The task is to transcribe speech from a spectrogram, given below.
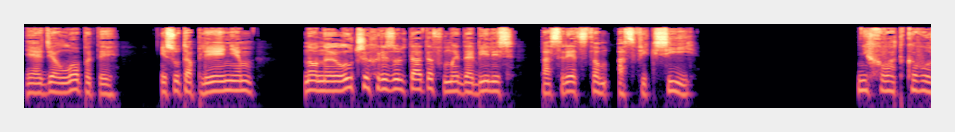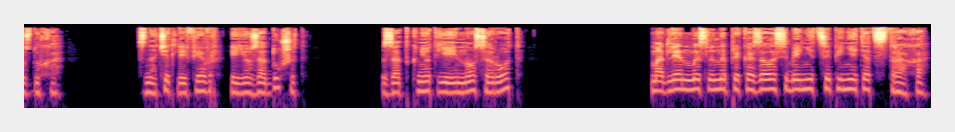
Я делал опыты и с утоплением, но наилучших результатов мы добились посредством асфиксии. Нехватка воздуха. Значит, Лефевр ее задушит? Заткнет ей нос и рот? Мадлен мысленно приказала себе не цепенеть от страха.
